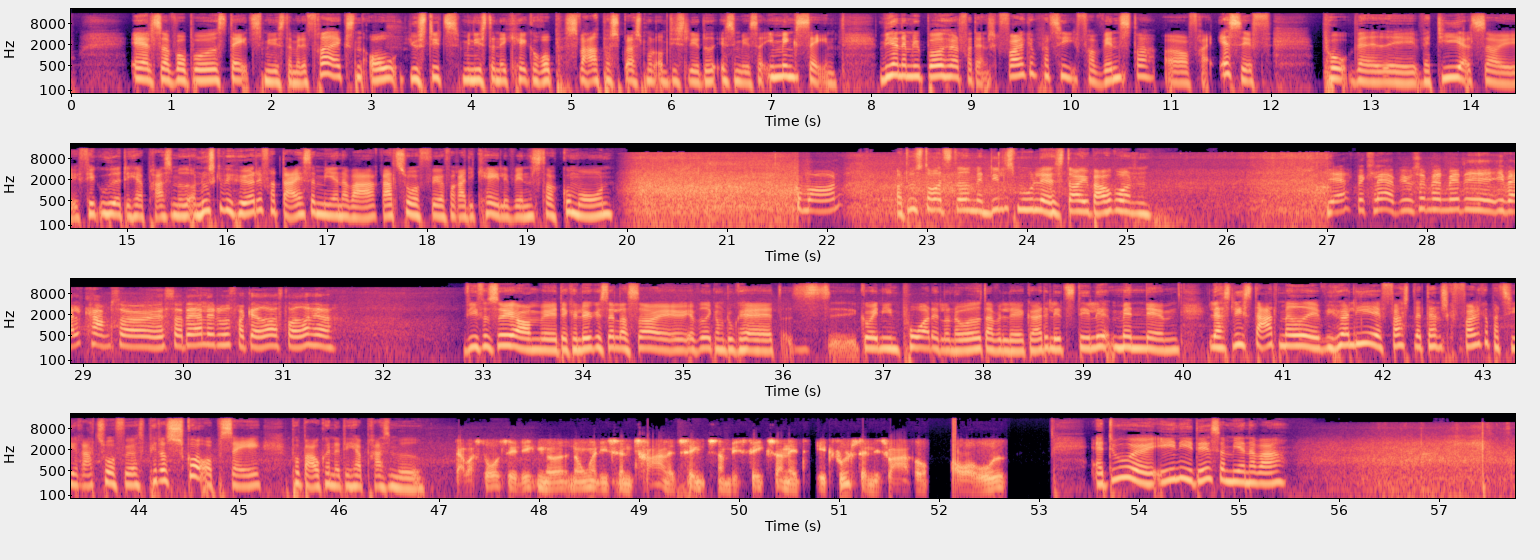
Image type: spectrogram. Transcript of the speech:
Altså, hvor både statsminister Mette Frederiksen og justitsminister Nick Hækkerup svarede på spørgsmål om de slettede sms'er i Mink-sagen. Vi har nemlig både hørt fra Dansk Folkeparti, fra Venstre og fra SF, på, hvad, øh, hvad de altså øh, fik ud af det her pressemøde. Og nu skal vi høre det fra dig, Samia Navarre, retsordfører for Radikale Venstre. Godmorgen. Godmorgen. Og du står et sted med en lille smule støj i baggrunden. Ja, beklager. Vi er jo simpelthen midt i, i valgkamp, så, øh, så det er lidt ud fra gader og stræder her. Vi forsøger, om øh, det kan lykkes, ellers så, øh, jeg ved ikke, om du kan gå ind i en port eller noget, der vil gøre det lidt stille. Men øh, lad os lige starte med, vi hører lige først, hvad Dansk Folkeparti retsordfører Peter Skårup sagde på baggrund af det her pressemøde. Der var stort set ikke noget, nogen af de centrale ting, som vi fik sådan et, et fuldstændigt svar på overhovedet. Er du øh, enig i det, som Jana var?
